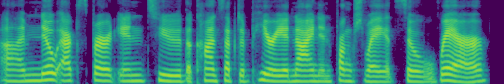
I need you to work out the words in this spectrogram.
I'm no expert into the concept of period nine in feng shui. It's so rare.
